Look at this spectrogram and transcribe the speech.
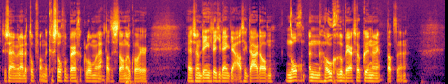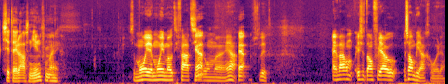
Toen zijn we naar de top van de Christoffelberg geklommen. Ja, dat is dan ook wel weer zo'n dingetje dat je denkt... ja, als ik daar dan nog een hogere berg zou kunnen... dat zit er helaas niet in voor mij. Dat is een mooie, mooie motivatie ja. om... ja, ja, absoluut. En waarom is het dan voor jou Zambia geworden?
